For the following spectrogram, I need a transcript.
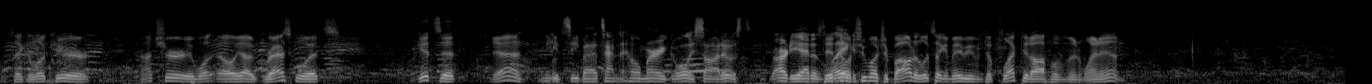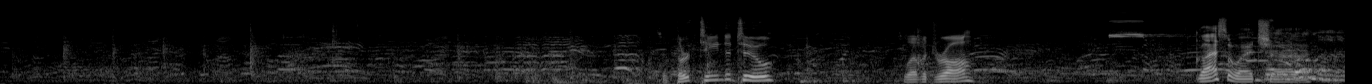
We'll take a look here. Not sure it was. Oh yeah, Graskowitz gets it. Yeah, You can see by the time the Hill Murray goalie saw it, it was already at his didn't know leg. too much about it. Looks like it maybe even deflected off of him and went in. So 13 to two. We'll have a draw. Glasowicz, uh,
